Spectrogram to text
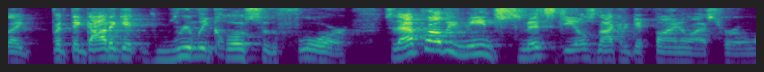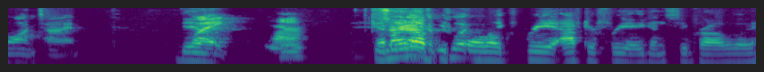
Like, but they got to get really close to the floor. So that probably means Smith's deal's not going to get finalized for a long time. Yeah, Like, Yeah. it because might not have be to put like free after free agency probably.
